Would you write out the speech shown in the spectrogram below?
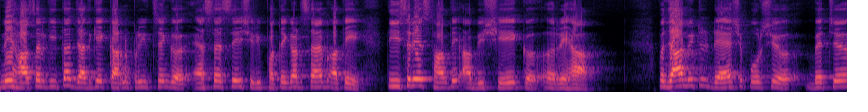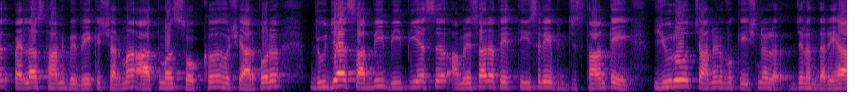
ਨੇ ਹਾਸਲ ਕੀਤਾ, ਜਦਕਿ ਕਰਨਪ੍ਰੀਤ ਸਿੰਘ ਐਸਐਸਏ ਸ਼੍ਰੀ ਫਤਿਹਗੜ੍ਹ ਸਾਹਿਬ ਅਤੇ ਤੀਸਰੇ ਸਥਾਨ ਤੇ ਅਭਿਸ਼ੇਕ ਰਿਹਾ। 50 ਮੀਟਰ ਡੈਸ਼ ਪੁਰਸ਼ ਵਿੱਚ ਪਹਿਲਾ ਸਥਾਨ ਵਿਵੇਕ ਸ਼ਰਮਾ, ਆਤਮਾ ਸੁਖ ਹੁਸ਼ਿਆਰਪੁਰ, ਦੂਜਾ ਸਾਬੀ ਬੀਪੀਐਸ ਅੰਮ੍ਰਿਤਸਰ ਅਤੇ ਤੀਸਰੇ ਸਥਾਨ ਤੇ ਯੂਰੋ ਚਾਨਣ ਵੋਕੇਸ਼ਨਲ ਜਲੰਧਰ ਰਿਹਾ।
